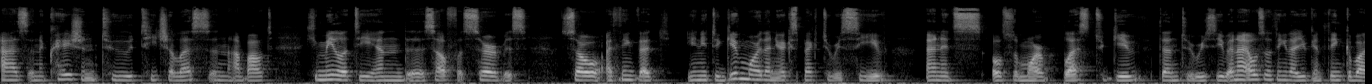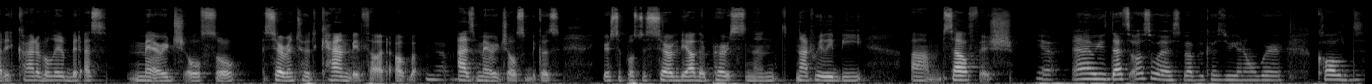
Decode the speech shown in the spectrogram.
as an occasion to teach a lesson about humility and uh, selfless service So I think that you need to give more than you expect to receive, and it's also more blessed to give than to receive. And I also think that you can think about it kind of a little bit as marriage also servanthood can be thought of Yeah. as marriage also because you're supposed to serve the other person and not really be um, selfish. Yeah, and that's also what it's about because you know we're called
